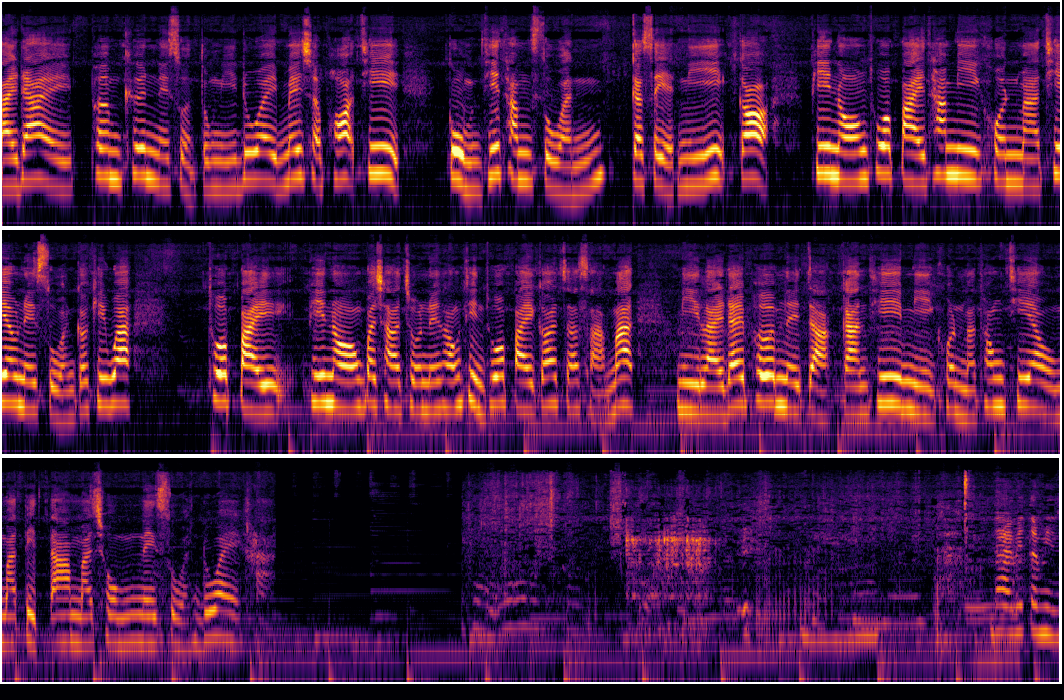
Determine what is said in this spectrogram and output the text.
รายได้เพิ่มขึ้นในส่วนตรงนี้ด้วย ไม่เฉพาะที่กลุ่มที่ทำสวนเกษตรนี้ก็พี่น้องทั่วไปถ้ามีคนมาเที่ยวในสวนก็คิดว่า ทั่วไปพี่น้องประชาชนในท้องถิ่นทั่วไปก็จะสามารถมีรายได้เพิ่มในจากการที่มีคนมาท่องเที่ยว มาติดตามมาชมในสวนด้วยค่ะได้วิตามิน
